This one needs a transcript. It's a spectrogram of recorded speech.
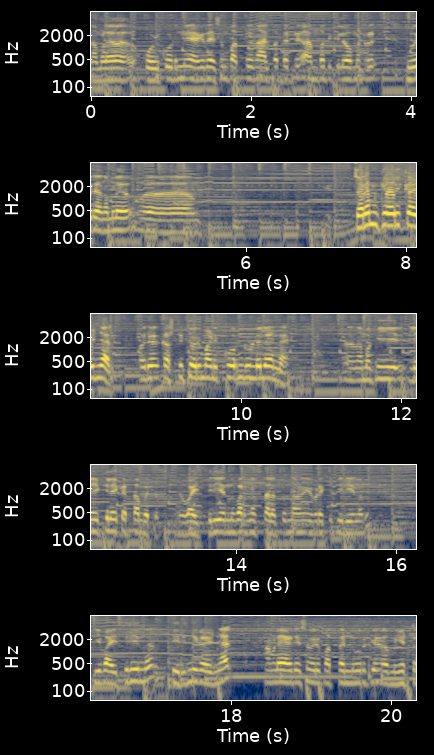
നമ്മൾ കോഴിക്കോട് നിന്ന് ഏകദേശം പത്ത് നാൽപ്പത്തെട്ട് അമ്പത് കിലോമീറ്റർ ദൂരെ നമ്മൾ ചുരം കയറി കഴിഞ്ഞാൽ ഒരു കഷ്ടിച്ച് ഒരു മണിക്കൂറിന്റെ ഉള്ളിൽ തന്നെ നമുക്ക് ഈ ലേക്കിലേക്ക് എത്താൻ പറ്റും. വൈത്തിരി എന്ന് പറഞ്ഞ സ്ഥലത്തു നിന്നാണ് ഇവിടേക്ക് തിരിയുന്നത്. ഈ വൈത്തിരിയിൽ നിന്ന് തിരിഞ്ഞു കഴിഞ്ഞാൽ നമ്മൾ ഏകദേശം ഒരു പത്തെണ്ണൂറ് കിലോമീറ്റർ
